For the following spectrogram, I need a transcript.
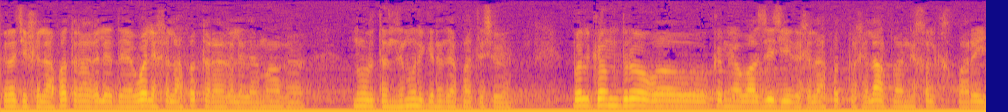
کله چې خلافت راغلی دی ولې خلافت ته راغلی دی هماغه نورو تنظیمونو کې نه دی پاتې شوی بل کوم دروغ او کومې اوازې چې د خلافت په خلاف باندې خلک خپروي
